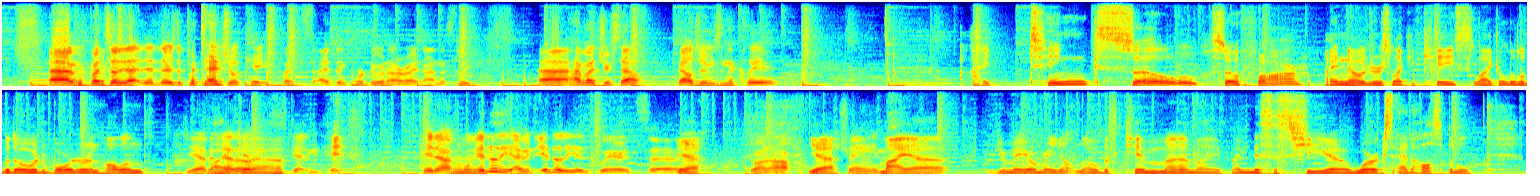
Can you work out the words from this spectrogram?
Um, but so that- there's a potential case, but I think we're doing all right, honestly. Uh, how about yourself? Belgium's in the clear. I think so, so far. I know there's like a case like a little bit over the border in Holland. Yeah, the Like, Netherlands uh, is getting hit, hit up. Well, Mm. Italy. I mean, Italy is where it's uh, Yeah, going off. yeah. Chain. My, uh, you may or may not know, but Kim, uh, my my missus, she uh, works at a hospital.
